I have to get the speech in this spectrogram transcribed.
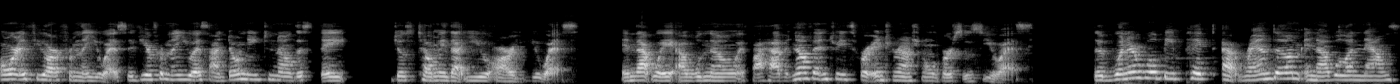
or if you are from the US. If you're from the US, I don't need to know the state. Just tell me that you are US. And that way I will know if I have enough entries for international versus US. The winner will be picked at random and I will announce,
